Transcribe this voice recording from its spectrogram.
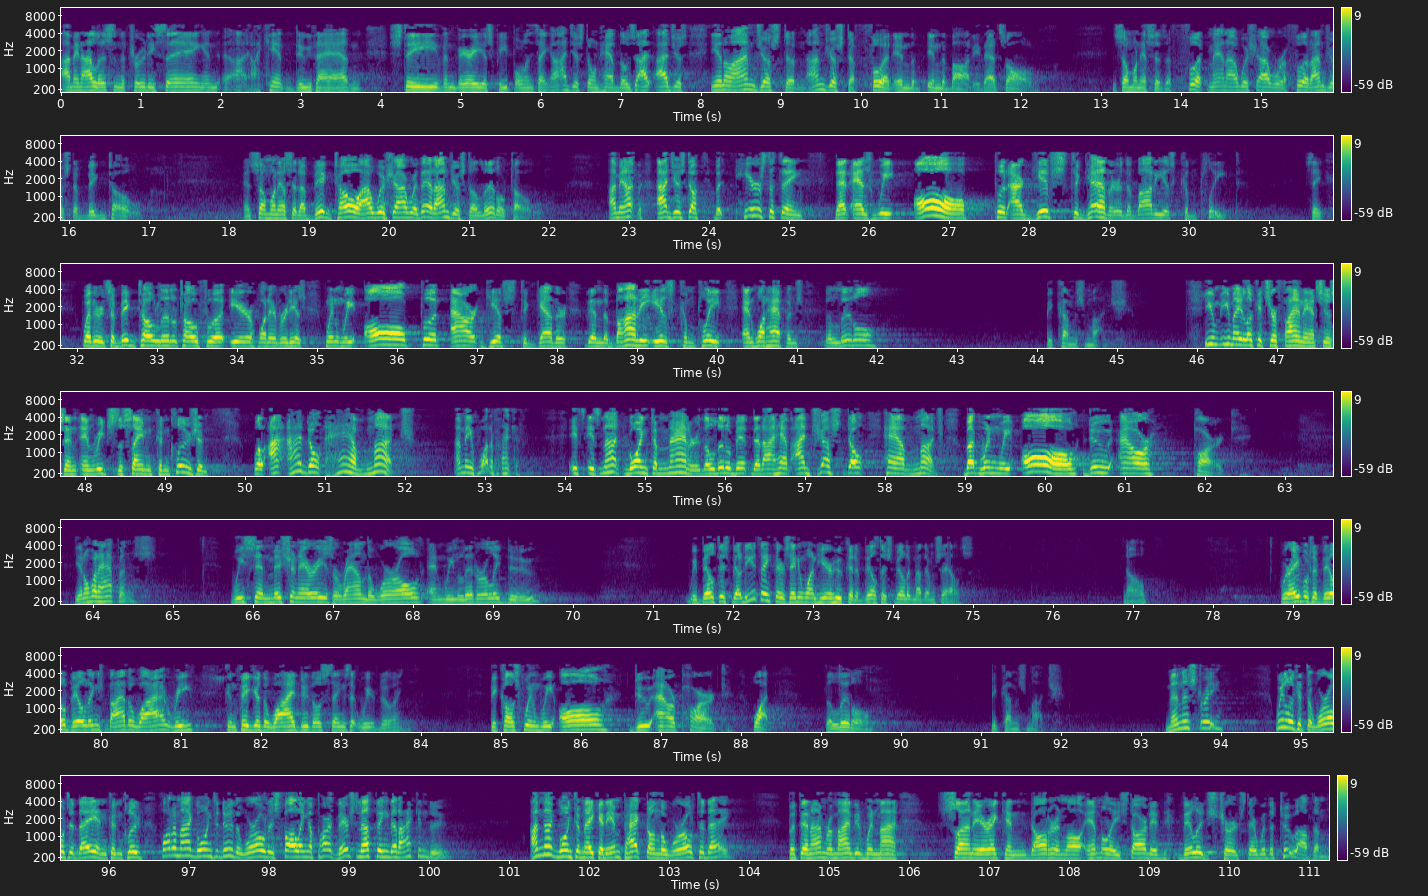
I mean, I listen to Trudy sing, and I, I can't do that. And Steve and various people, and saying, "I just don't have those." I, I just, you know, I'm just a, I'm just a foot in the in the body. That's all. Someone else says, "A foot, man. I wish I were a foot. I'm just a big toe." And someone else said, "A big toe. I wish I were that. I'm just a little toe." I mean, I, I just don't. But here's the thing: that as we all put our gifts together, the body is complete. See, whether it's a big toe, little toe, foot, ear, whatever it is, when we all put our gifts together, then the body is complete. And what happens? The little becomes much. You, you may look at your finances and, and reach the same conclusion. Well, I, I don't have much. I mean, what am I? It's, it's not going to matter the little bit that I have. I just don't have much. But when we all do our part, you know what happens? We send missionaries around the world, and we literally do. We built this building. Do you think there's anyone here who could have built this building by themselves? No. We're able to build buildings, by the why, reconfigure the why, do those things that we're doing. Because when we all do our part, what? The little becomes much. Ministry. We look at the world today and conclude, what am I going to do? The world is falling apart. There's nothing that I can do. I'm not going to make an impact on the world today. But then I'm reminded when my son Eric and daughter in law Emily started Village Church, there were the two of them.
